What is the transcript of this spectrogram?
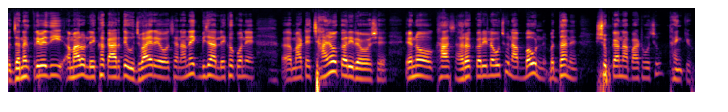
જનક ત્રિવેદી અમારો લેખક આ રીતે ઉજવાઈ રહ્યો છે અને અનેક બીજા લેખકોને માટે છાંયો કરી રહ્યો છે. એનો ખાસ હરખ કરી લઉં છું ને આ બહુ બધાને શુભકામના પાઠવું છું. Thank you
